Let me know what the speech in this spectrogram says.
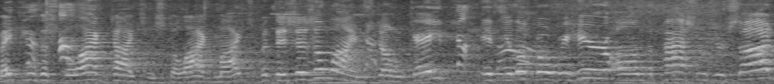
making the stalactites and stalagmites, but this is a limestone cave. If you look over here on the passenger side,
